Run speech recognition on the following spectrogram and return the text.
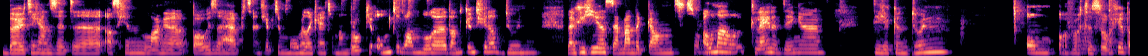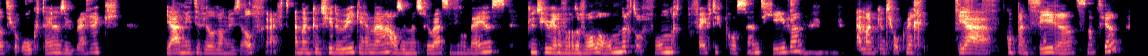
buiten gaan zitten. Als je een lange pauze hebt en je hebt de mogelijkheid om een blokje om te wandelen, dan kun je dat doen. Leg je gsm aan de kant. Zo allemaal kleine dingen die je kunt doen om ervoor te zorgen dat je ook tijdens je werk ja, niet te veel van jezelf vraagt. En dan kun je de week erna, als je menstruatie voorbij is, kun je weer voor de volle 100 of 150 procent geven. En dan kun je ook weer ja, compenseren, snap je?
